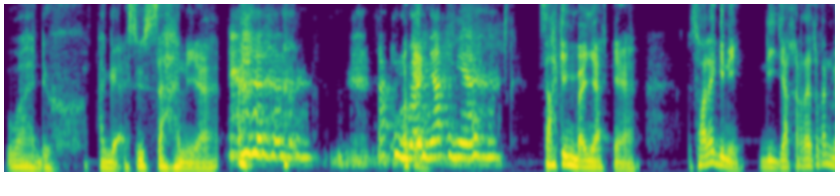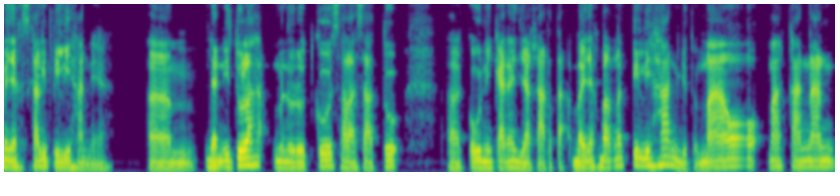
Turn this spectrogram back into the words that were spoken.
Waduh, agak susah nih ya. Saking okay. banyaknya. Saking banyaknya. Soalnya gini, di Jakarta itu kan banyak sekali pilihan ya. Um, dan itulah menurutku salah satu uh, keunikannya Jakarta. Banyak banget pilihan gitu. Mau makanan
